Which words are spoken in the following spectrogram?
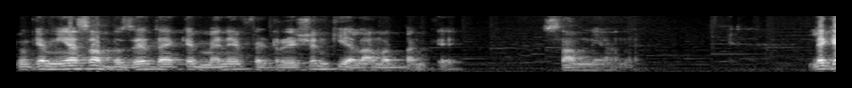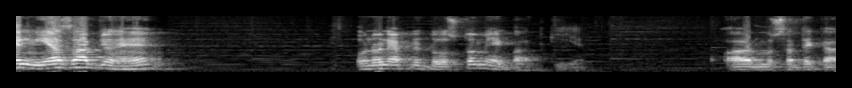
क्योंकि मियाँ साहब बजिद हैं कि मैंने फेडरेशन की अलामत बन के सामने आना है। लेकिन मियाँ साहब जो हैं, उन्होंने अपने दोस्तों में एक बात की है और मुसद्दिका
